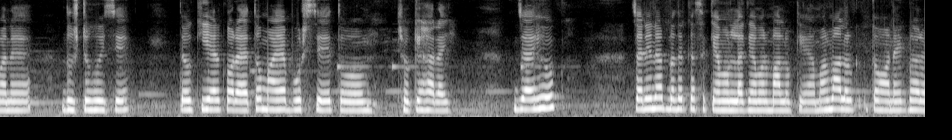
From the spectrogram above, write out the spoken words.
মানে দুষ্ট হয়েছে তো কি আর করা, এত মায়া বসছে, তো চোখে হারাই। যাই হোক, জানি না আপনাদের কাছে কেমন লাগে আমার মালকে। আমার মালক তো অনেক ভালো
